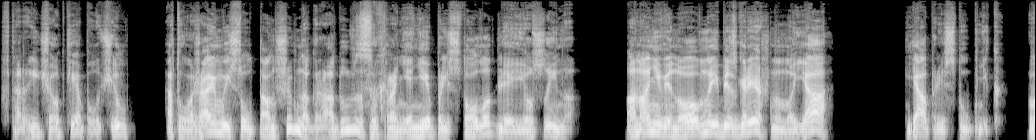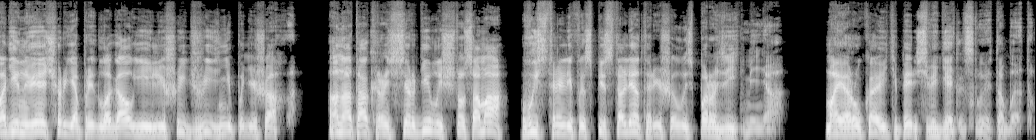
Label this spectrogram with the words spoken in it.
Вторые четкие я получил от уважаемой султанши в награду за сохранение престола для ее сына. Она невиновна и безгрешна, но я... Я преступник. В один вечер я предлагал ей лишить жизни падишаха. Она так рассердилась, что сама выстрелив из пистолета, решилась поразить меня. Моя рука и теперь свидетельствует об этом.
